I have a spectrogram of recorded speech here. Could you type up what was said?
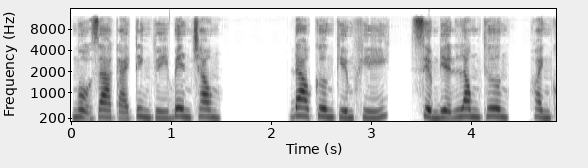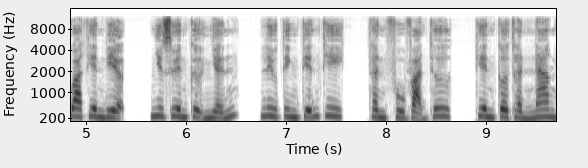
ngộ ra cái tinh túy bên trong. Đao cương kiếm khí, xiểm điện long thương, hoành qua thiên địa, như duyên cự nhẫn, lưu tinh tiễn thi, thần phù vạn thư, thiên cơ thần nang,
